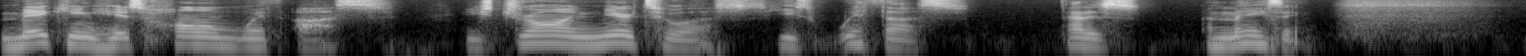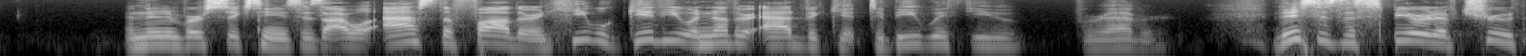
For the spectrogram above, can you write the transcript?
making his home with us. He's drawing near to us. He's with us. That is amazing. And then in verse 16, it says, I will ask the Father, and he will give you another advocate to be with you forever. This is the Spirit of truth,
